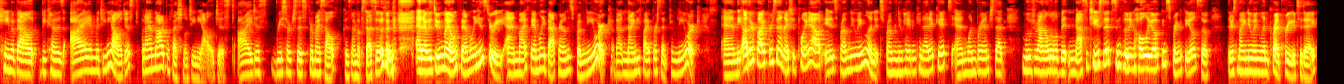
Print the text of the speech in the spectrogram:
came about because I am a genealogist, but I am not a professional genealogist. I just research this for myself because I'm obsessive and, and I was doing my own family history. And my family background is from New York, about 95% from New York. And the other 5%, I should point out, is from New England. It's from New Haven, Connecticut, and one branch that moved around a little bit in Massachusetts, including Holyoke and Springfield. So there's my New England cred for you today.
